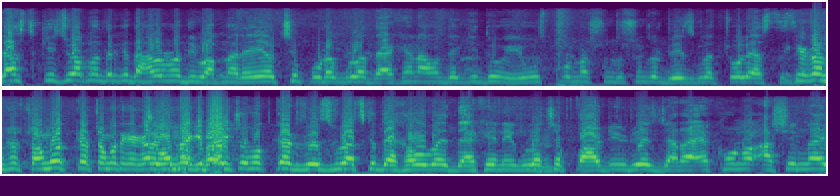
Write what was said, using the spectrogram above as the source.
জাস্ট কিছু আপনাদেরকে ধারণা দিব। আপনারা এই হচ্ছে প্রোডাক্টগুলো দেখেন আমাদের কিন্তু ইউজ পরিমাণ সুন্দর সুন্দর ড্রেসগুলো চলে আসতেছে। চমৎকার চমৎকার কালেকশন নাকি ভাই? চমৎকার ড্রেসগুলো আজকে দেখাবো ভাই। দেখেন এগুলো হচ্ছে পার্টি ড্রেস যারা এখনও আসেন নাই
